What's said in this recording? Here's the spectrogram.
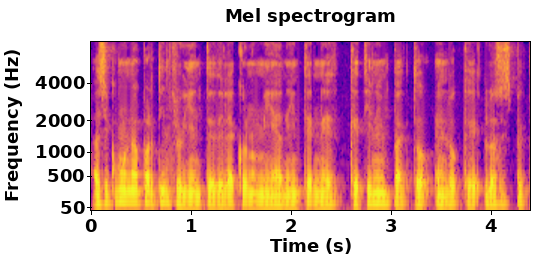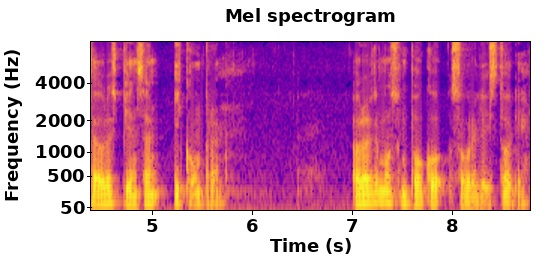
así como una parte influyente de la economía de Internet que tiene impacto en lo que los espectadores piensan y compran. Hablaremos un poco sobre la historia.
